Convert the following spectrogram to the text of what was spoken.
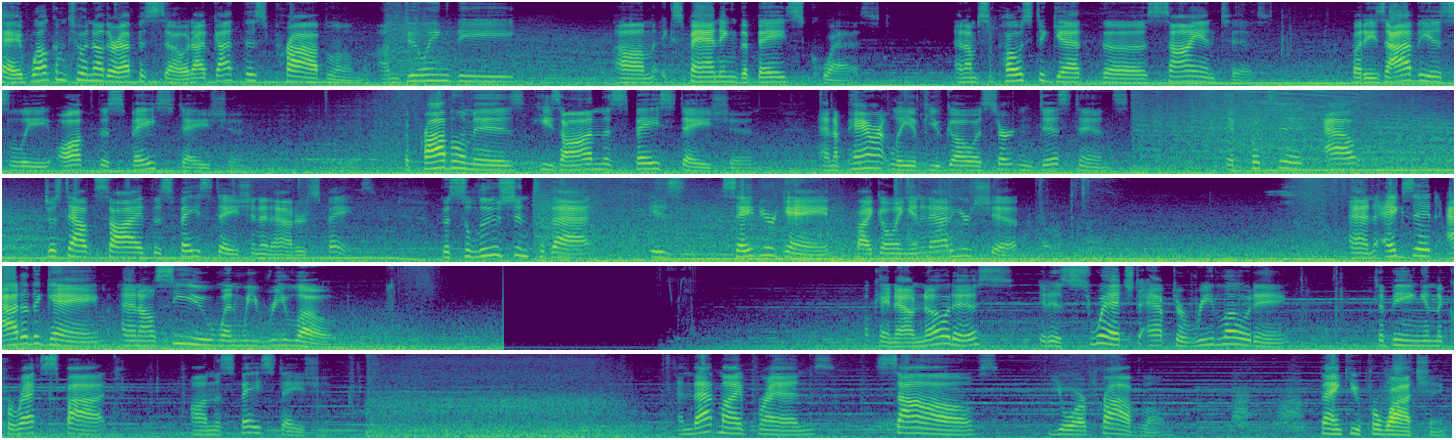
Okay, welcome to another episode. I've got this problem. I'm doing the um, expanding the base quest, and I'm supposed to get the scientist, but he's obviously off the space station. The problem is he's on the space station, and apparently, if you go a certain distance, it puts it out just outside the space station in outer space. The solution to that is save your game by going in and out of your ship and exit out of the game, and I'll see you when we reload. Okay, now notice it is switched after reloading to being in the correct spot on the space station. And that, my friends, solves your problem. Thank you for watching.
